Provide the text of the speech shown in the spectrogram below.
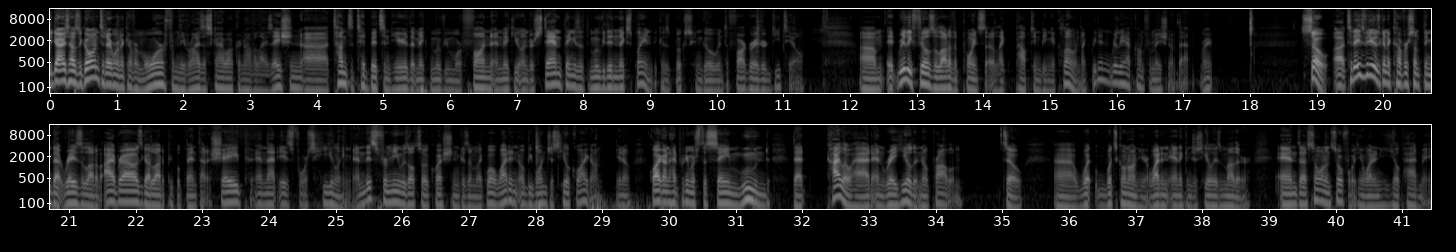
Hey guys, how's it going? Today we're going to cover more from the Rise of Skywalker novelization. Uh, tons of tidbits in here that make the movie more fun and make you understand things that the movie didn't explain because books can go into far greater detail. Um, it really fills a lot of the points, though, like Palpatine being a clone. Like, we didn't really have confirmation of that, right? So, uh, today's video is going to cover something that raised a lot of eyebrows, got a lot of people bent out of shape, and that is Force healing. And this, for me, was also a question because I'm like, well, why didn't Obi-Wan just heal Qui-Gon? You know, Qui-Gon had pretty much the same wound that Kylo had, and Rey healed it no problem. So, uh, what what's going on here? Why didn't Anakin just heal his mother, and uh, so on and so forth? You know, why didn't he heal Padme?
